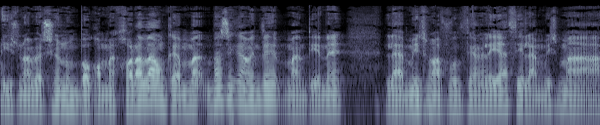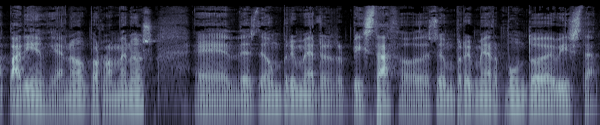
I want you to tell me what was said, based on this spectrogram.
y es una versión un poco mejorada, aunque básicamente mantiene la misma funcionalidad y la misma apariencia, ¿no? Por lo menos eh, desde un primer vistazo, desde un primer punto de vista.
